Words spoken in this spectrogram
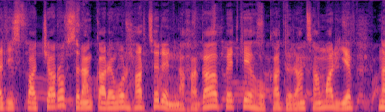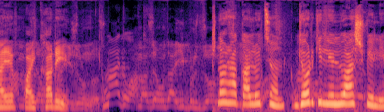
Այդ իսկ պատճառով սրանք կարևոր հարցեր են։ Նախագահը պետք է հոգա դրանց համար եւ նաեւ պայքարի։ Շնորհակալություն, Գյորգի Լիլուաշվիլի։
